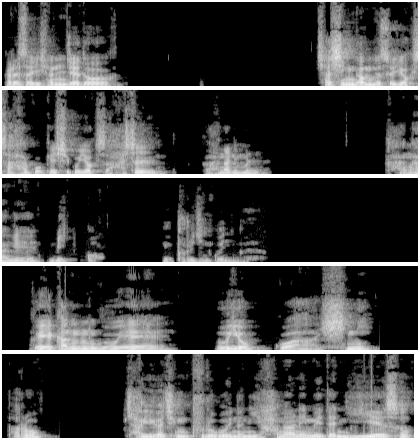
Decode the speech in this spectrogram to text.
그래서 현재도 자신 가운데서 역사하고 계시고 역사하실 그 하나님을 강하게 믿고 부르짖고 있는 거예요. 그의 간구의 의욕과 힘이 바로 자기가 지금 부르고 있는 이 하나님에 대한 이해에서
